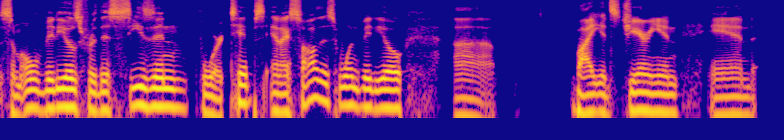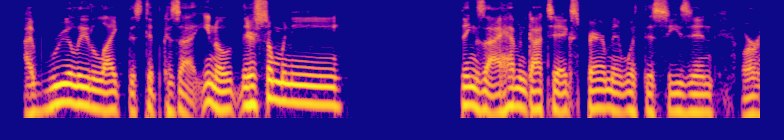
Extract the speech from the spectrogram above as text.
some old videos for this season for tips, and I saw this one video uh, by It's Jarian, and I really like this tip because I, you know, there's so many things that I haven't got to experiment with this season or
